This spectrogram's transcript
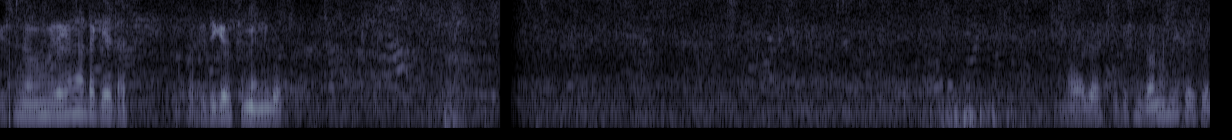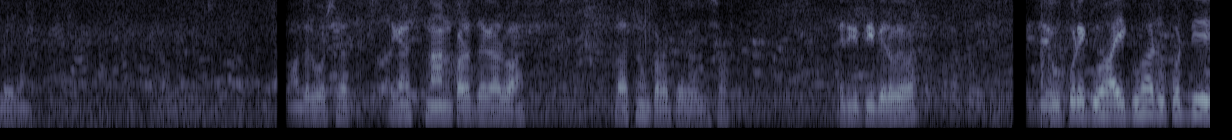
কৃষ্ণ জন্মভূমির এখানে একটা গেট আছে। এদিকে হচ্ছে মেন গেট ভাবা যায়, শ্রীকৃষ্ণ জন্মভূমিতেও চলে এলাম। আমাদের বসে আছে। এখানে স্নান করার জায়গা আর বাথরুম করার জায়গা এই যে সব। এদিকে দিয়ে বেরোবো এবার। এই যে উপরে গুহা, এই গুহার উপর দিয়ে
